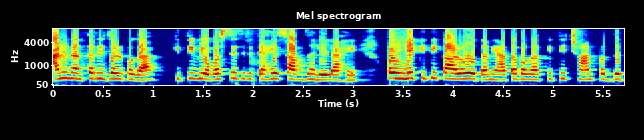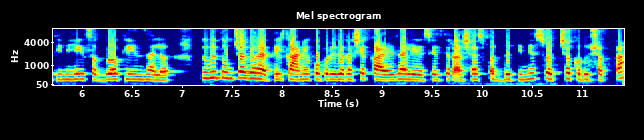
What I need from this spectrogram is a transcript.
आणि नंतर रिझल्ट बघा किती व्यवस्थितरित्या हे साफ झालेलं आहे. पहिले किती काळं होतं आणि आता बघा किती छान पद्धतीने हे सगळं क्लीन झालं. तुम्ही तुमच्या घरातील कानेकोपरे जर असे काळे झाले असेल तर अशाच पद्धतीने स्वच्छ करू शकता.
